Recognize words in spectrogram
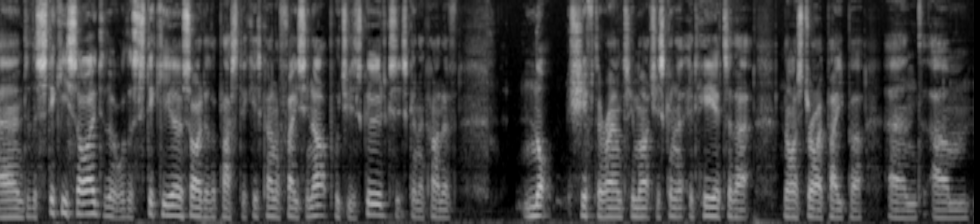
And the sticky side or the stickier side of the plastic is kind of facing up which is good because it's going to kind of not shift around too much. It's going to adhere to that nice dry paper and um,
